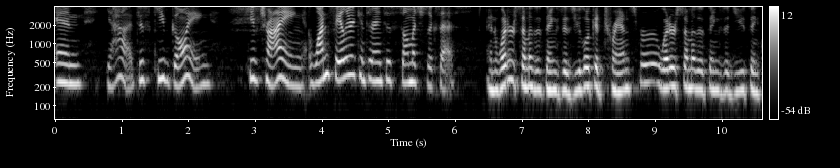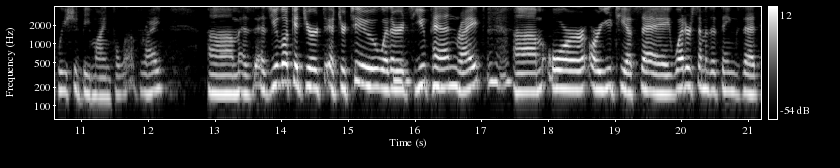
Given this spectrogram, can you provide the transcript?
And yeah, just keep going. Keep trying. One failure can turn into so much success. And what are some of the things as you look at transfer? What are some of the things that you think we should be mindful of, right? Um, as as you look at your at your two, whether mm-hmm. it's UPenn, right, mm-hmm. um, or or UTSA, what are some of the things that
